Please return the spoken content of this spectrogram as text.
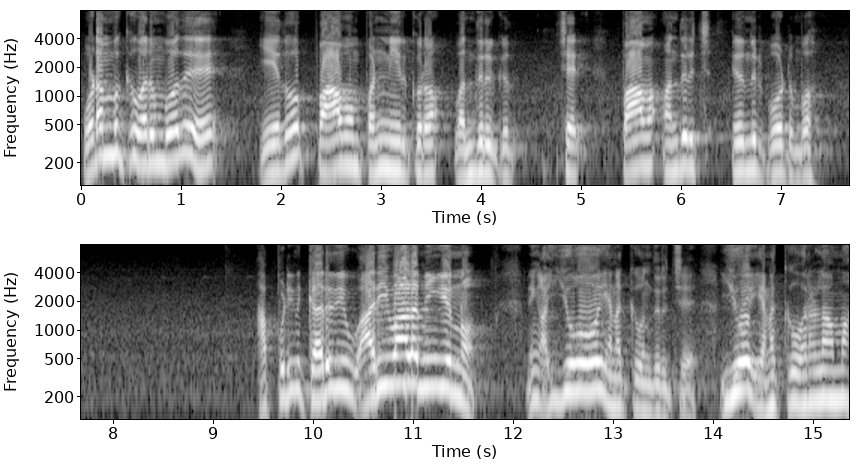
உடம்புக்கு வரும்போது ஏதோ பாவம் பண்ணியிருக்கிறோம் வந்திருக்குது. சரி பாவம் வந்துருச்சு இருந்துட்டு போட்டும் போ. அப்படின்னு கருதி அறிவால் நீங்கிடணும். நீங்கள் ஐயோ எனக்கு வந்துருச்சு. ஐயோ எனக்கு வரலாமா?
